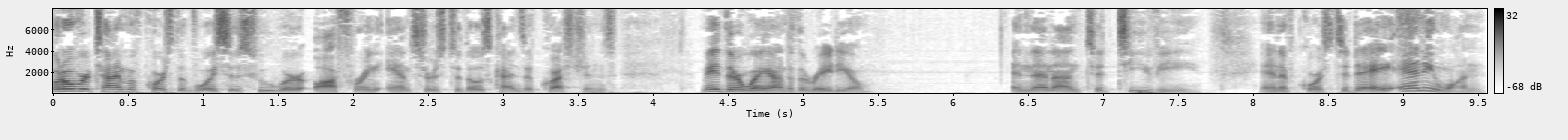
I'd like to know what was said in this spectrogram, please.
But over time, of course, the voices who were offering answers to those kinds of questions made their way onto the radio and then onto TV. And of course, today, anyone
